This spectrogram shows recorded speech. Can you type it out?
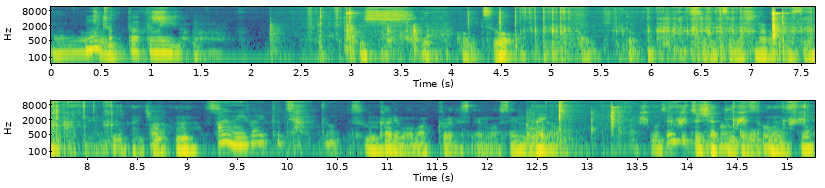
ももうちょっとあってもいいよし、でこいつをはいちょっとすりつぶしながらですね。あでも意外とちゃんとすっかりもう真っ黒ですね。もうせんべいの。はいもう全部移しちゃっていいと思うそうですね。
